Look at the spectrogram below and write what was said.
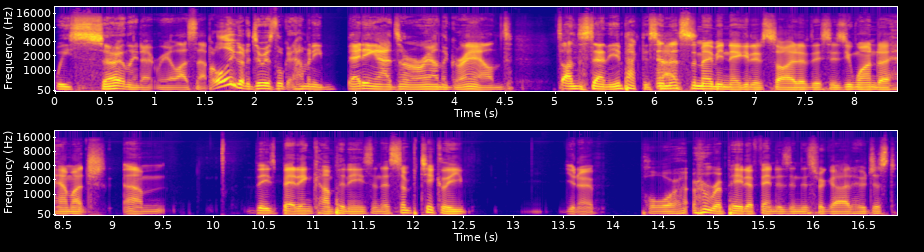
we certainly don't realize that. But all you got to do is look at how many betting ads are around the ground to understand the impact this and has. And that's the maybe negative side of this is you wonder how much um, these betting companies and there's some particularly you know poor repeat offenders in this regard who just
